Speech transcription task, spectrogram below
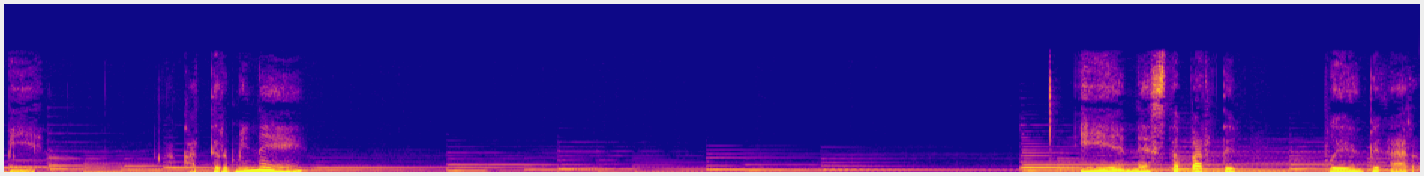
bien terminé. Y en esta parte pueden pegar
